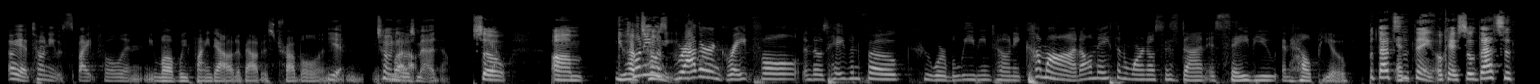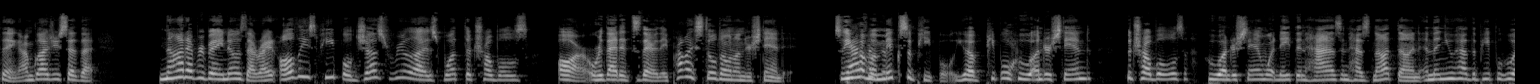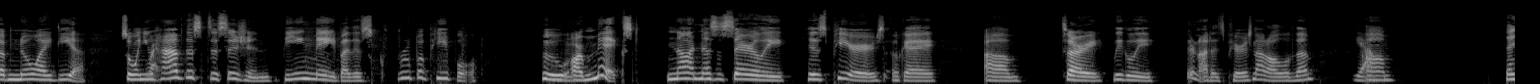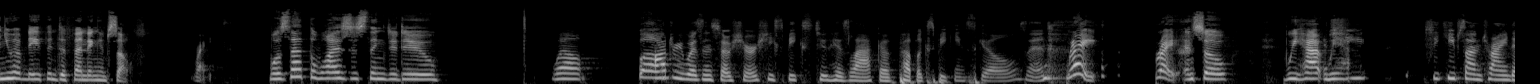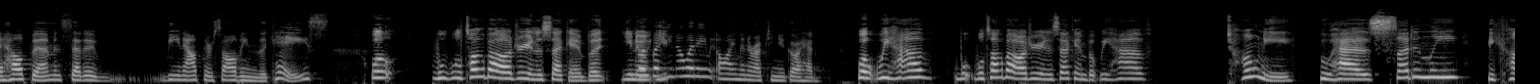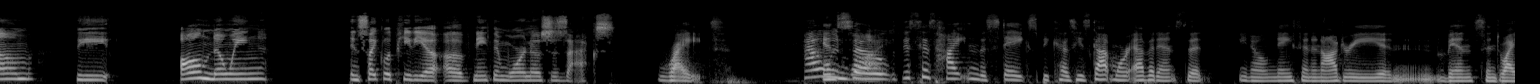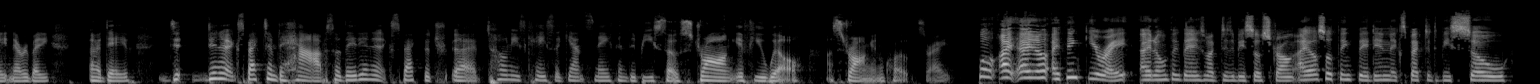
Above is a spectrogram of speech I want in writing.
Oh yeah, Tony was spiteful, and well, we find out about his trouble. And Yeah, Tony well, was mad. yeah. So um, you have Tony, Tony. was rather ungrateful, and those Haven folk who were believing Tony, come on, all Nathan Wuornos has done is save you and help you. But that's the thing. Okay, so that's the thing. I'm glad you said that. Not everybody knows that, right? All these people just realize what the troubles are or that it's there. They probably still don't understand it. So you That's have a the- mix of people. You have people who understand the troubles, who understand what Nathan has and has not done, and then you have the people who have no idea. So when you have this decision being made by this group of people who Mm-hmm. are mixed, not necessarily his peers, okay? Um, sorry, legally, they're not his peers, not all of them. Yeah, Um, then you have Nathan defending himself. right. Was that the wisest thing to do? Well, Well, Audrey wasn't so sure. She speaks to his lack of public speaking skills, and, right, right. And so we have we ha- she she keeps on trying to help him instead of being out there solving the case. well, we'll we'll talk about Audrey in a second, but you know, But, but you- you know what, Amy? Oh, I'm interrupting you. Go ahead. well, we have we'll, we'll talk about Audrey in a second, but we have Tony who has suddenly become the all-knowing encyclopedia of Nathan Wuornos' acts. Right. How and and, so why? this has heightened the stakes because he's got more evidence that you know Nathan and Audrey and Vince and Dwight and everybody, uh, Dave di- didn't expect him to have. So they didn't expect the tr- uh, Tony's case against Nathan to be so strong, if you will, uh, strong in quotes, right? Well, I I, don't, I think you're right. I don't think they expected it to be so strong. I also think they didn't expect it to be so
